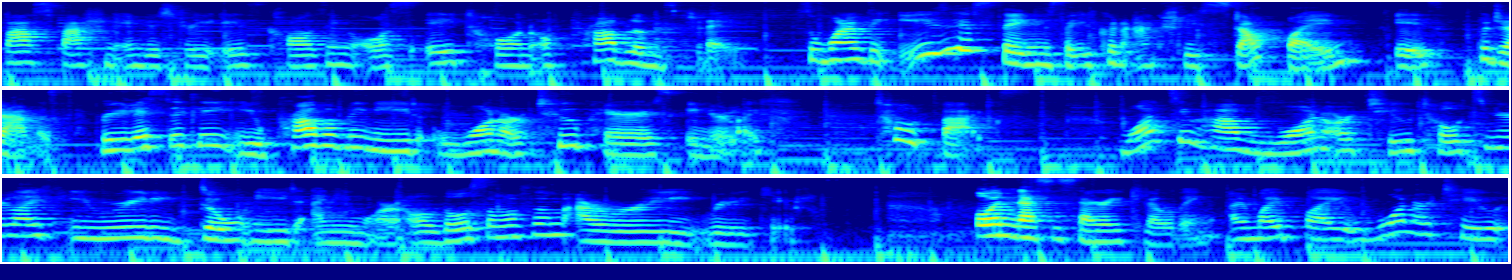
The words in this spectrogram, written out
fast fashion industry is causing us a ton of problems today. So one of the easiest things that you can actually stop buying is pajamas. Realistically, you probably need one or two pairs in your life. Tote bags. Once you have one or two totes in your life, you really don't need any more, although some of them are really, really cute. Unnecessary clothing. I might buy one or two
